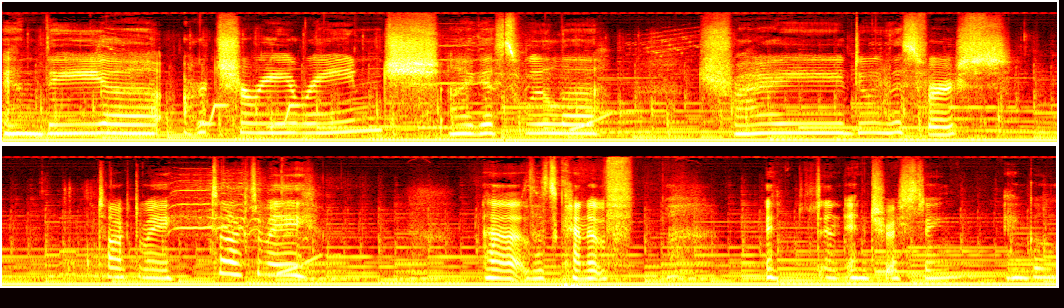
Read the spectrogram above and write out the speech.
in the uh, archery range. I guess we'll uh, try doing this first. Talk to me. Talk to me. Uh, that's kind of an interesting angle.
